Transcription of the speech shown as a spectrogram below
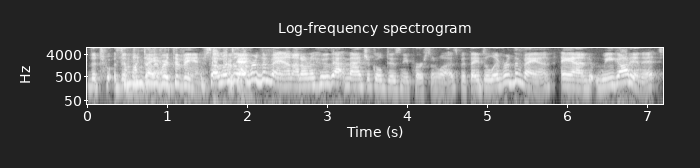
the, the Someone van. delivered the van. Someone okay. delivered the van. I don't know who that magical Disney person was, but they delivered the van and we got in it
